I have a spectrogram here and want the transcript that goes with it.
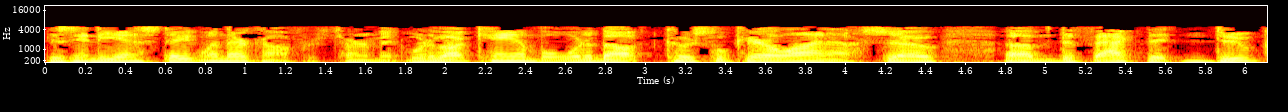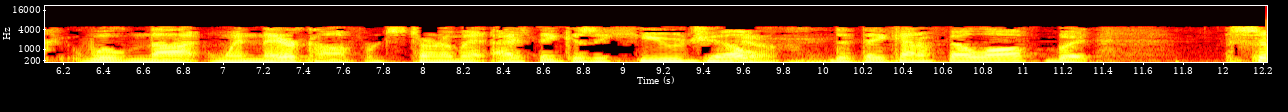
does Indiana State win their conference tournament? What about Campbell? What about Coastal Carolina? So um, the fact that Duke will not win their conference tournament, I think, is a huge help Yeah. that they kind of fell off. But so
